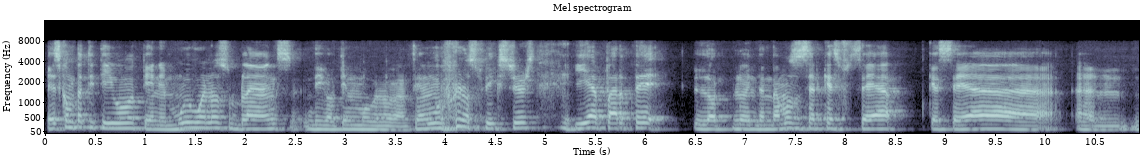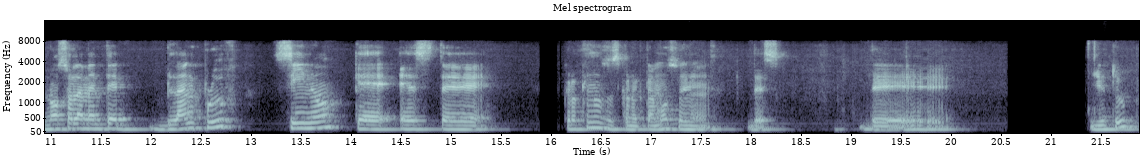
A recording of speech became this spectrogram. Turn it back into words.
es competitivo, tiene muy buenos blanks, digo, tiene muy buenos, tiene muy buenos fixtures y aparte lo, lo intentamos hacer que sea, que sea um, no solamente blank proof, sino que este, creo que nos desconectamos de, de, de YouTube.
